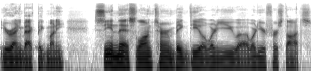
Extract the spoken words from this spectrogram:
your running back big money. Seeing this long term big deal, what are you? Uh, what are your first thoughts?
